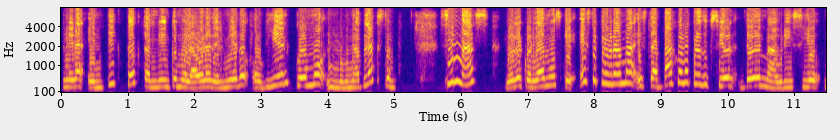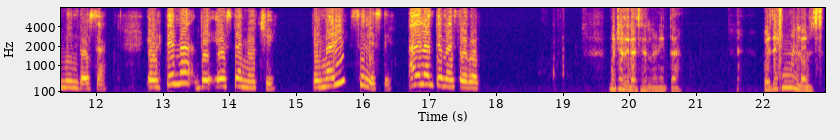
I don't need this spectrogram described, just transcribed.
en TikTok también como La Hora del Miedo o bien como Luna Blackstone. Sin más, le recordamos que este programa está bajo la producción de Mauricio Mendoza. El tema de esta noche, el Marí Celeste. Adelante, maestro Rob. Muchas gracias, Lunita. Pues déjenme los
